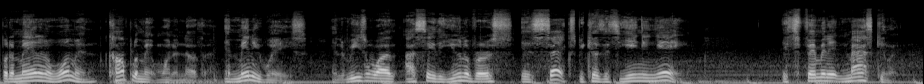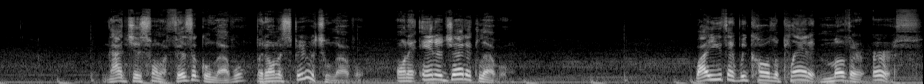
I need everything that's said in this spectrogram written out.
But a man and a woman complement one another in many ways. And the reason why I say the universe is sex because it's yin and yang. It's feminine and masculine. Not just on a physical level, but on a spiritual level, on an energetic level. Why do you think we call the planet Mother Earth?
